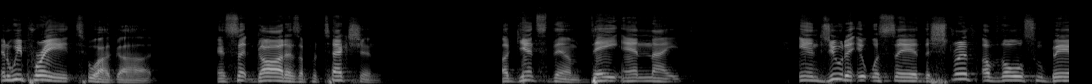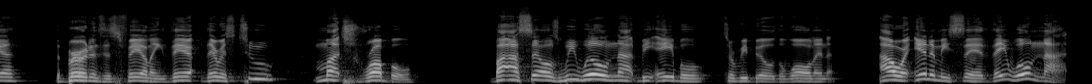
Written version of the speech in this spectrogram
And we prayed to our God and set God as a protection against them day and night in Judah it was said, The strength of those who bear the burdens is failing. There, there is too much rubble. By ourselves, we will not be able to rebuild the wall. And our enemy said, They will not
